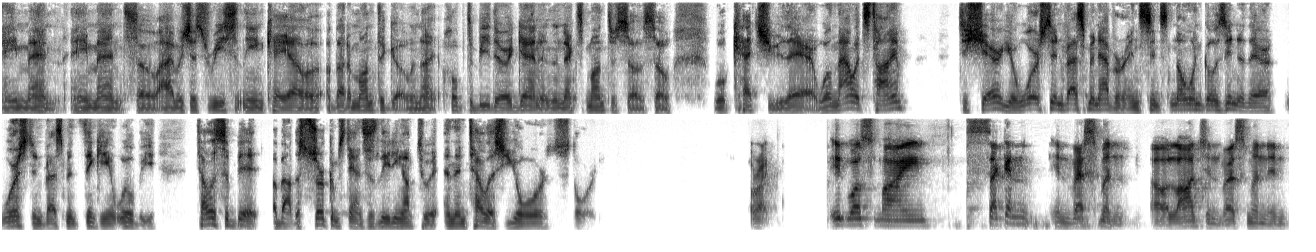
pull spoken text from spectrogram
Amen. Amen. So I was just recently in KL about a month ago, and I hope to be there again in the next month or so. So we'll catch you there. Well, now it's time to share your worst investment ever. And since no one goes into their worst investment thinking it will be, Tell us a bit about the circumstances leading up to it, and then tell us your story. All right. It was my second investment, a large investment in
